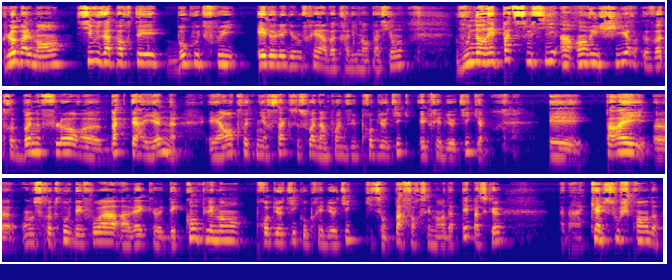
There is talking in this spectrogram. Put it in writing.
Globalement, si vous apportez beaucoup de fruits et de légumes frais à votre alimentation, vous n'aurez pas de souci à enrichir votre bonne flore euh, bactérienne et à entretenir ça, que ce soit d'un point de vue probiotique et prébiotique. Et pareil, euh, on se retrouve des fois avec euh, des compléments probiotiques ou prébiotiques qui ne sont pas forcément adaptés parce que eh ben, quelle souche prendre,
